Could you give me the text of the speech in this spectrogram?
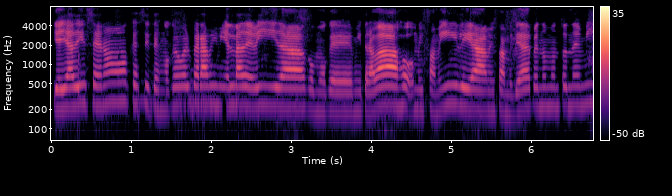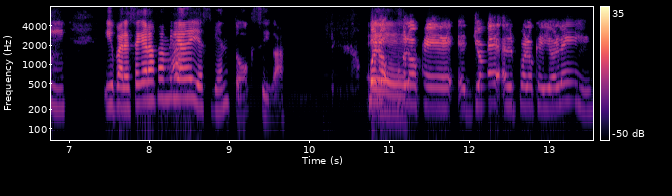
Y ella dice, no, que si tengo que volver a mi mierda de vida, como que mi trabajo, mi familia, mi familia depende un montón de mí. Y parece que la familia de ella es bien tóxica. Bueno, por eh, lo que eh, yo por lo que yo leí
